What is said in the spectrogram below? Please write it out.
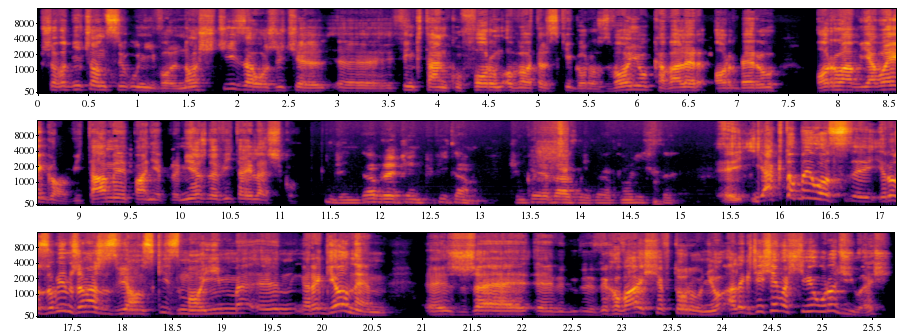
przewodniczący Unii Wolności, założyciel e, think tanku Forum Obywatelskiego Rozwoju, kawaler Orderu Orła Białego. Witamy panie premierze, witaj Leszku. Dzień dobry, dzięki, witam. Dziękuję bardzo za tą listę. E, jak to było? Rozumiem, że masz związki z moim regionem, e, że wychowałeś się w Toruniu, ale gdzie się właściwie urodziłeś?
